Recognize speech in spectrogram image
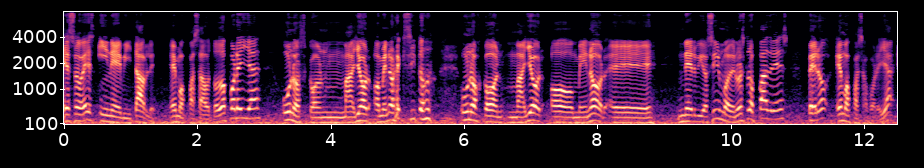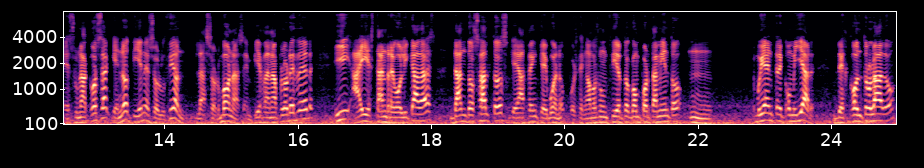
eso es inevitable. Hemos pasado todos por ella, unos con mayor o menor éxito, unos con mayor o menor eh, nerviosismo de nuestros padres, pero hemos pasado por ella. Es una cosa que no tiene solución. Las hormonas empiezan a florecer y ahí están rebolicadas, dando saltos que hacen que, bueno, pues tengamos un cierto comportamiento, mm, voy a entrecomillar, descontrolado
